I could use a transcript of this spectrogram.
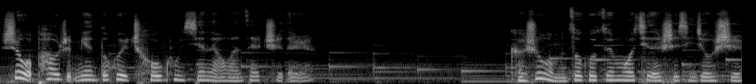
是我泡着面都会抽空先聊完再吃的人。可是我们做过最默契的事情就是，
